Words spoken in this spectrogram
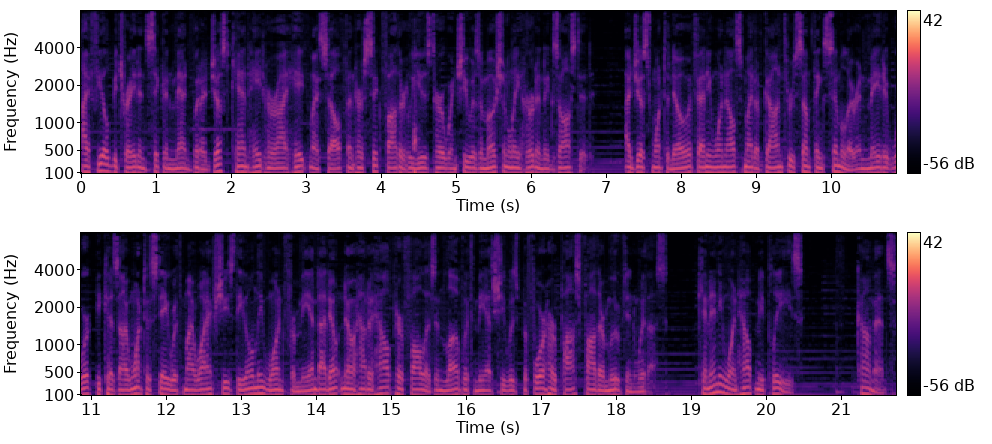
I feel betrayed and sick and mad but I just can't hate her I hate myself and her sick father who used her when she was emotionally hurt and exhausted. I just want to know if anyone else might have gone through something similar and made it work because I want to stay with my wife she's the only one for me and I don't know how to help her fall as in love with me as she was before her past father moved in with us. Can anyone help me please? Comments.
